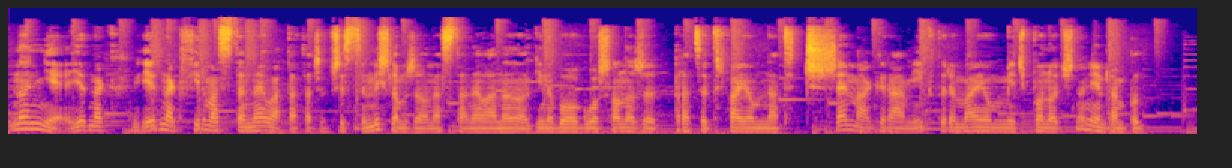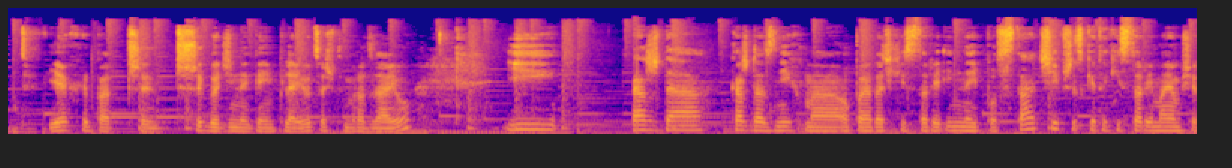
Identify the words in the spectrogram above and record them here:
no nie, jednak, jednak firma stanęła, ta, znaczy wszyscy myślą, że ona stanęła na nogi, no bo ogłoszono, że prace trwają nad trzema grami, które mają mieć ponoć, no nie wiem, tam po dwie chyba, czy trzy godziny gameplayu, coś w tym rodzaju i Każda, każda z nich ma opowiadać historię innej postaci. Wszystkie te historie mają się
